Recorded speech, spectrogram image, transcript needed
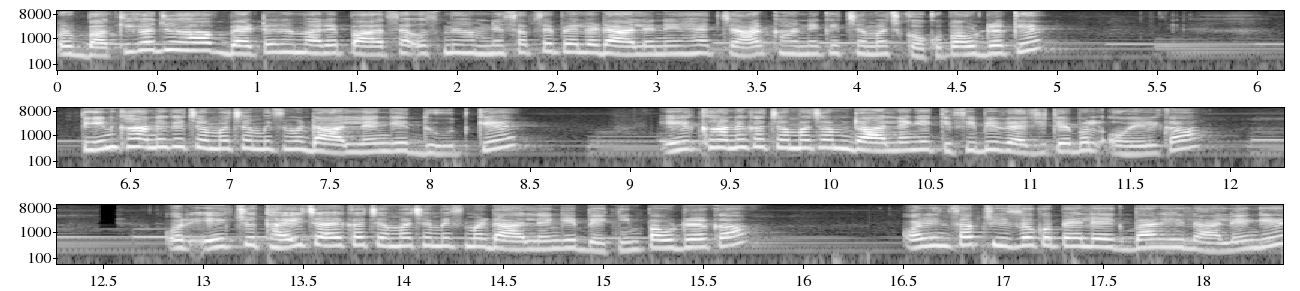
और बाकी का जो हाफ़ बैटर हमारे पास है, उसमें हमने सबसे पहले डाल लेने हैं चार खाने के चम्मच कोको पाउडर के। तीन खाने के चम्मच हम इसमें डाल लेंगे दूध के। एक खाने का चम्मच हम डाल लेंगे किसी भी वेजिटेबल ऑयल का। और एक चौथाई चाय का चम्मच हम इसमें डाल लेंगे बेकिंग पाउडर का। और इन सब चीज़ों को पहले एक बार हिला लेंगे।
